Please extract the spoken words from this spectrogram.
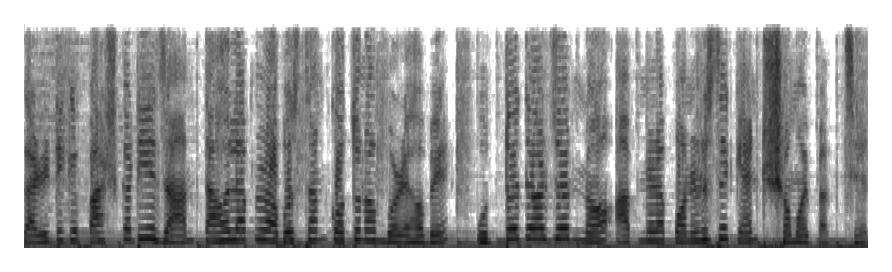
গাড়িটিকে পাশ কাটিয়ে যান, তাহলে আপনার অবস্থান কত নম্বরে হবে? উত্তর দেওয়ার জন্য আপনারা পনেরো সেকেন্ড সময় পাচ্ছেন।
